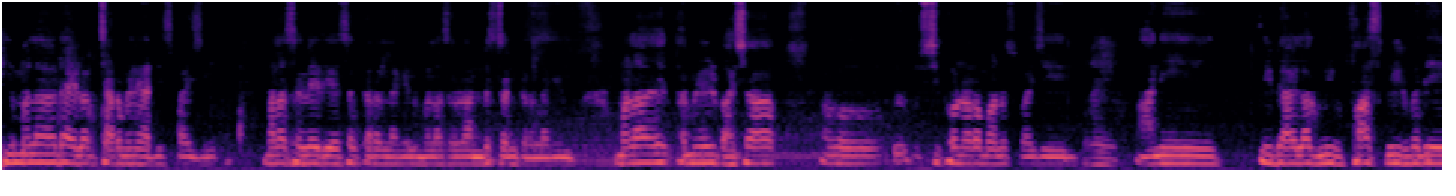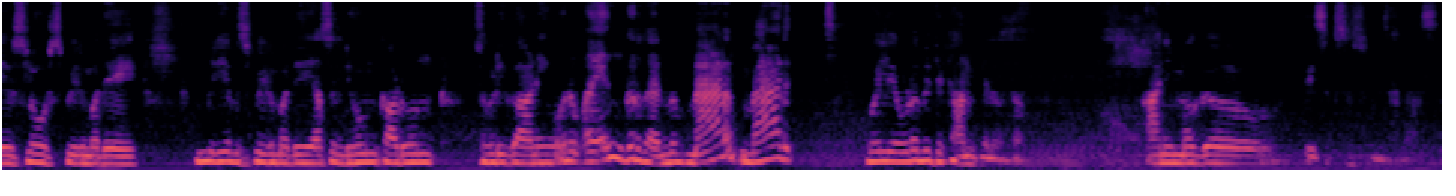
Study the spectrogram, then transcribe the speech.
की मला डायलॉग चार महिने आधीच पाहिजे. मला सगळे रिहर्सल करायला लागेल मला सगळं अंडरस्टँड करायला लागेल. मला तमिळ भाषा अं, शिकवणारा माणूस पाहिजे. आणि ते डायलॉग मी फास्ट स्पीडमध्ये स्लो स्पीडमध्ये मिडियम स्पीडमध्ये असं लिहून काढून सगळी गाणी वगैरे भयंकर जाईल मग मॅड मॅड होईल एवढं मी ते काम केलं होतं. आणि मग अं, ते सक्सेसफुल झालं असं.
